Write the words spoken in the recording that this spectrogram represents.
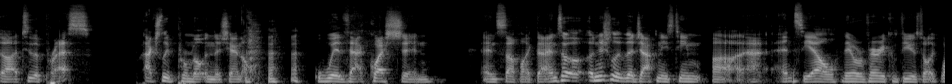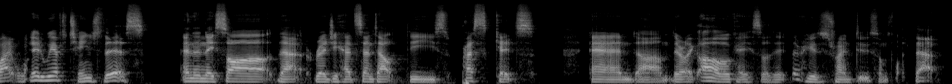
uh, to the press, actually promoting the channel with that question and stuff like that. And so initially, the Japanese team uh, at NCL they were very confused. They're like, "Why? Why do we have to change this?" And then they saw that Reggie had sent out these press kits, and um, they're like, "Oh, okay." So they, he was trying to do something like that.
